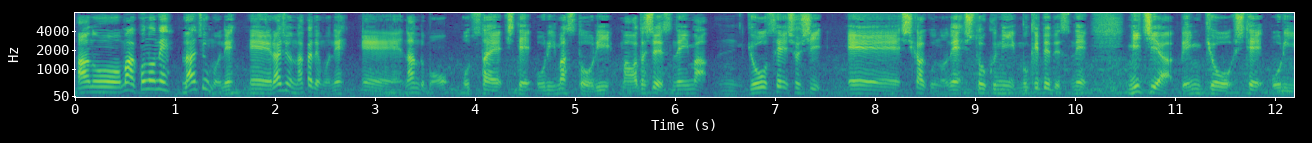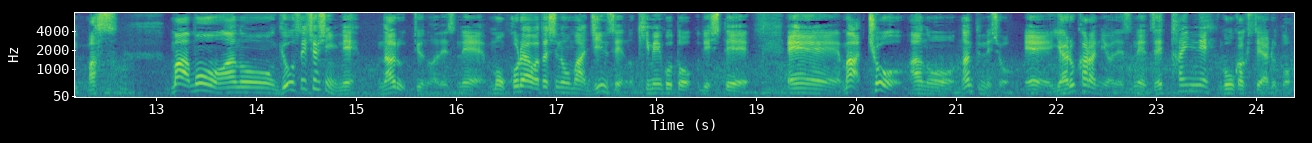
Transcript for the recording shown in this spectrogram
あのー、まあ、このね、ラジオもね、えー、ラジオの中でもね、えー、何度もお伝えしております通り、まあ、私ですね、今、行政書士、えー、資格のね、取得に向けてですね、日夜勉強しております。まあもう、あの、行政書士にね、なるっていうのはですね、もうこれは私のまあ人生の決め事でして、えー、まあ超、あの、なんて言うんでしょう、えー、やるからにはですね、絶対にね、合格してやると。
